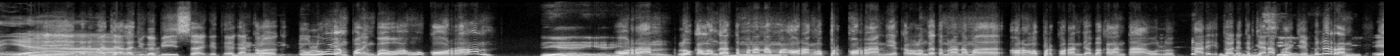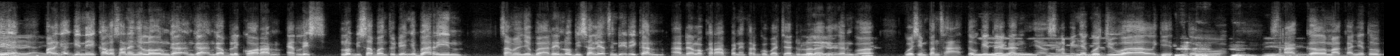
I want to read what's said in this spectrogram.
Iya. Iya, dari majalah juga bisa gitu ya kan. Iya. Kalau dulu yang paling bawah, uh koran, Iya, iya. iya. koran. Lo kalau nggak temenan Hmm. sama orang lo per koran ya, kalau lo nggak temenan sama orang lo per koran nggak bakalan tahu lo hari itu ada kerjaan apa aja. ya. Beneran. Iya, Iya, iya, iya. Paling nggak gini, kalau seandainya lo nggak nggak nggak beli koran, at least lo bisa bantu dia nyebarin. Sambil nyebarin lo bisa lihat sendiri kan, ada loker apa nih, ntar gue baca dulu lah Iya, gitu kan, gue gue simpen satu gitu ya Iya, kan, iya, yang iya, selebihnya iya. gue jual gitu. Iya, Struggle, makanya tuh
